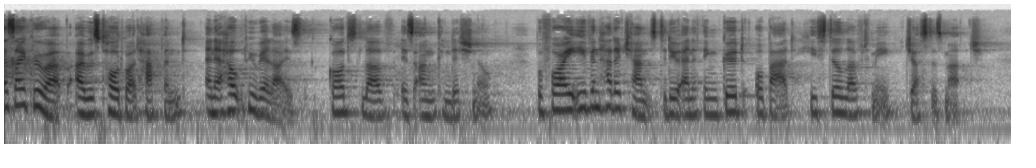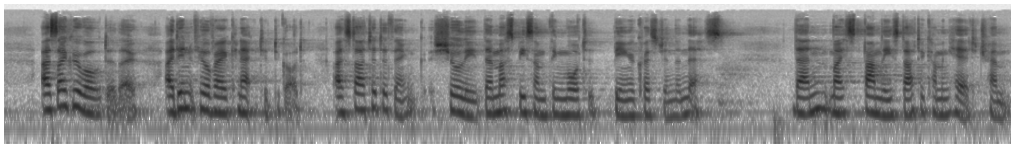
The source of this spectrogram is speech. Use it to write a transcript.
As I grew up, I was told what happened, and it helped me realize God's love is unconditional. Before I even had a chance to do anything good or bad, He still loved me just as much. As I grew older, though, I didn't feel very connected to God. I started to think, surely there must be something more to being a Christian than this. Then my family started coming here to Trent,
